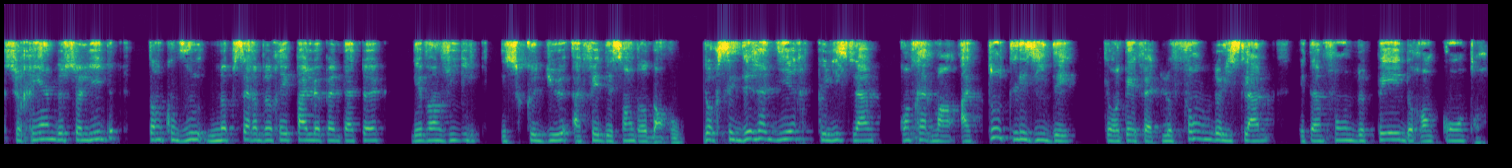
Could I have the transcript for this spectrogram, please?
sur rien de solide tant que vous n'observerez pas le Pentateuch, l'évangile et ce que Dieu a fait descendre d'en haut. Donc c'est déjà dire que l'islam, contrairement à toutes les idées qui ont été faites, le fond de l'islam est un fond de paix, de rencontre.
